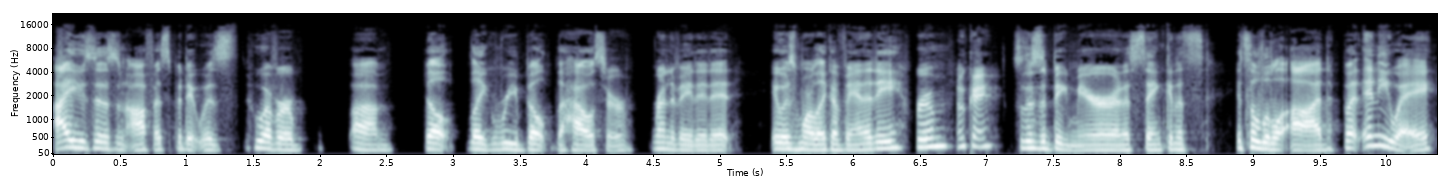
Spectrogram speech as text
I use it as an office, but it was whoever um built like rebuilt the house or renovated it. It was more like a vanity room. Okay. So there's a big mirror and a sink and it's it's a little odd. But anyway,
